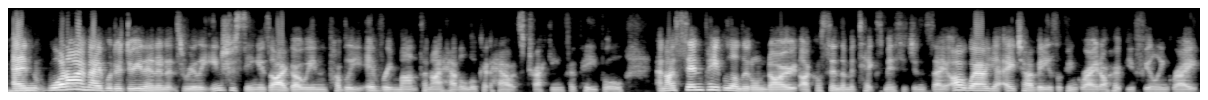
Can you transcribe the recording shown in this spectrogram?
Hmm. And what I'm able to do then, and it's really interesting, is I go in probably every month and I have a look at how it's tracking for people. And I send people a little note, like I'll send them a text message and say, Oh, wow, your HRV is looking great. I hope you're feeling great.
